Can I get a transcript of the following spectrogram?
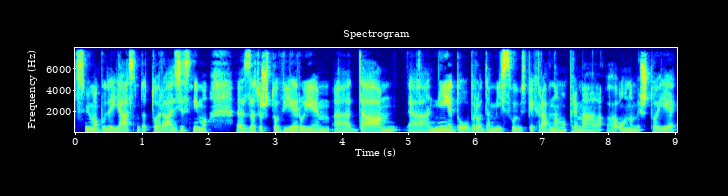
svima bude jasno da to razjasnimo, zato što vjerujem da nije dobro da mi svoj uspjeh ravnamo prema onome što je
